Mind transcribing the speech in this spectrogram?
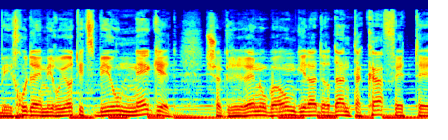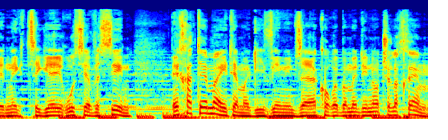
באיחוד האמירויות הצביעו נגד. שגרירנו באו"ם גלעד ארדן תקף את אה, נציגי רוסיה וסין. איך אתם הייתם מגיבים אם זה היה קורה במדינות שלכם?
